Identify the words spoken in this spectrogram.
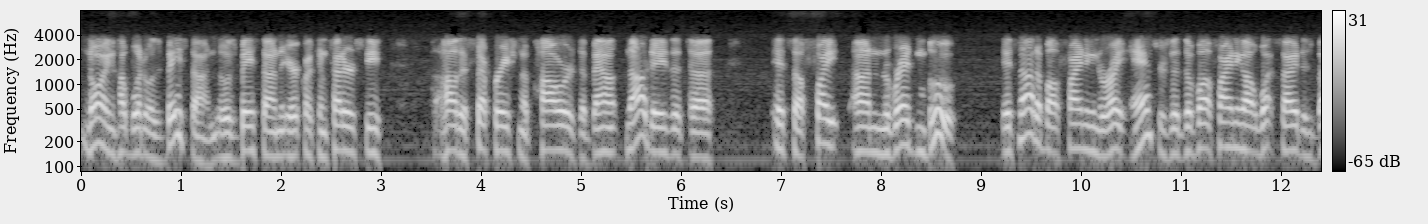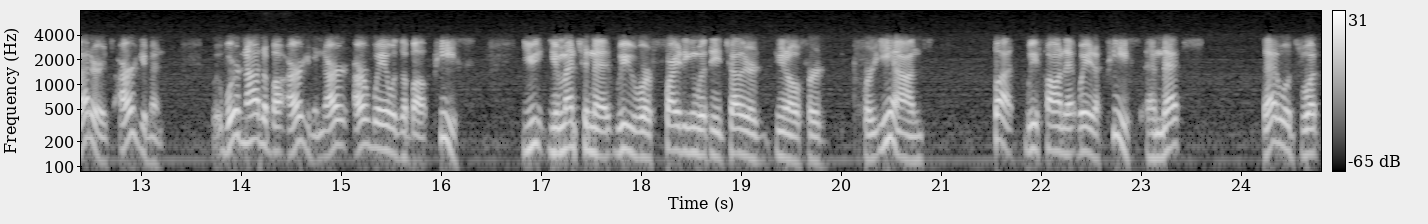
knowing how, what it was based on, it was based on the Iroquois Confederacy, how the separation of powers, the balance. Nowadays, it's a it's a fight on the red and blue. It's not about finding the right answers. It's about finding out what side is better. It's argument. We're not about argument. Our our way was about peace. You you mentioned that we were fighting with each other, you know, for for eons, but we found that way to peace, and that's that was what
